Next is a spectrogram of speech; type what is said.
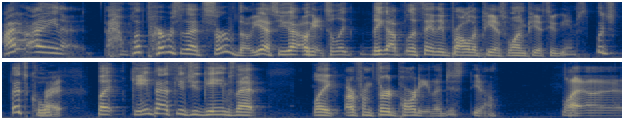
I don't. I mean, what purpose does that serve though? Yes, you got okay. So like they got let's say they brought all their PS1, PS2 games, which that's cool. Right. But Game Pass gives you games that like are from third party that just you know, like uh,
